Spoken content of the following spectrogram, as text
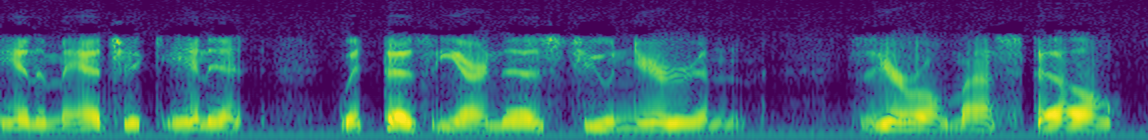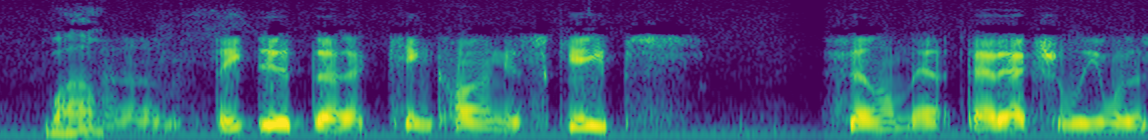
Animagic in it with Desi Arnaz Jr. and Zero Mostel. Wow. Um, they did the King Kong Escapes film. That that actually was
